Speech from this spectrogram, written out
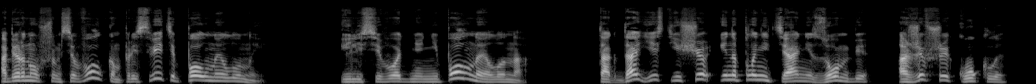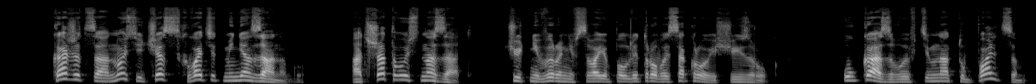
обернувшемся волком при свете полной луны. Или сегодня не полная луна? Тогда есть еще инопланетяне, зомби, ожившие куклы. Кажется, оно сейчас схватит меня за ногу. Отшатываюсь назад, чуть не выронив свое поллитровое сокровище из рук. Указываю в темноту пальцем,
